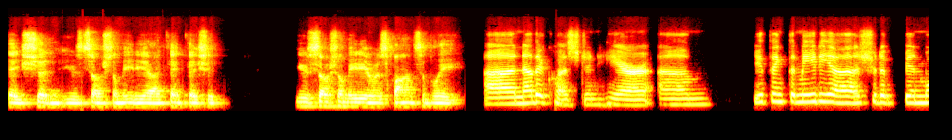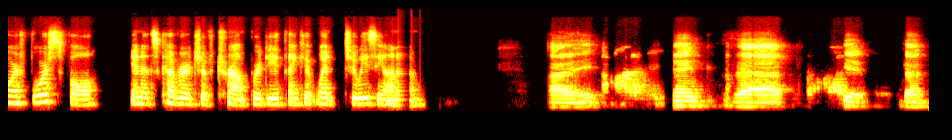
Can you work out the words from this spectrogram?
they shouldn't use social media. I think they should use social media responsibly. Uh, another question here. Um, do you think the media should have been more forceful in its coverage of Trump, or do you think it went too easy on him? I think that it that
